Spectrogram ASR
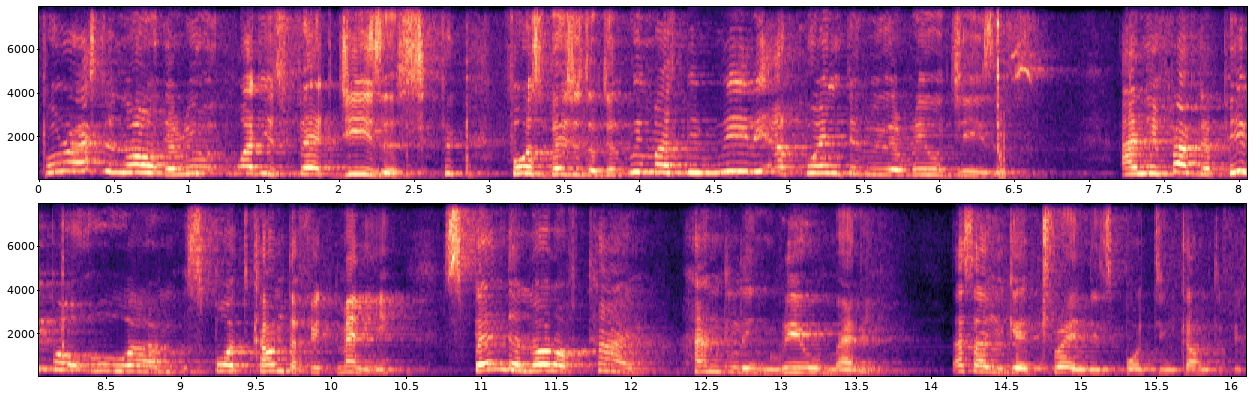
For us to know the real, what is fake Jesus, false versions of Jesus, we must be really acquainted with the real Jesus. And in fact, the people who um, sport counterfeit money spend a lot of time handling real money. That's how you get trained in sporting counterfeit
